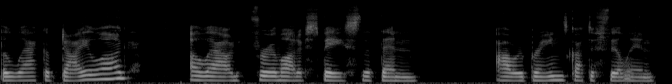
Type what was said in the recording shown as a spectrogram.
The lack of dialogue allowed for a lot of space that then our brains got to fill in.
